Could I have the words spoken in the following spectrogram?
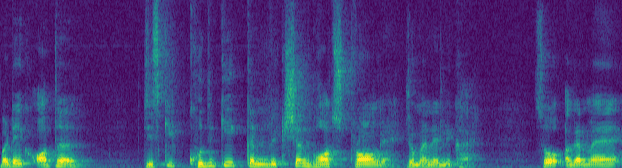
बट एक ऑथर जिसकी खुद की कन्विक्शन बहुत स्ट्रॉन्ग है जो मैंने लिखा है। सो so, अगर मैं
